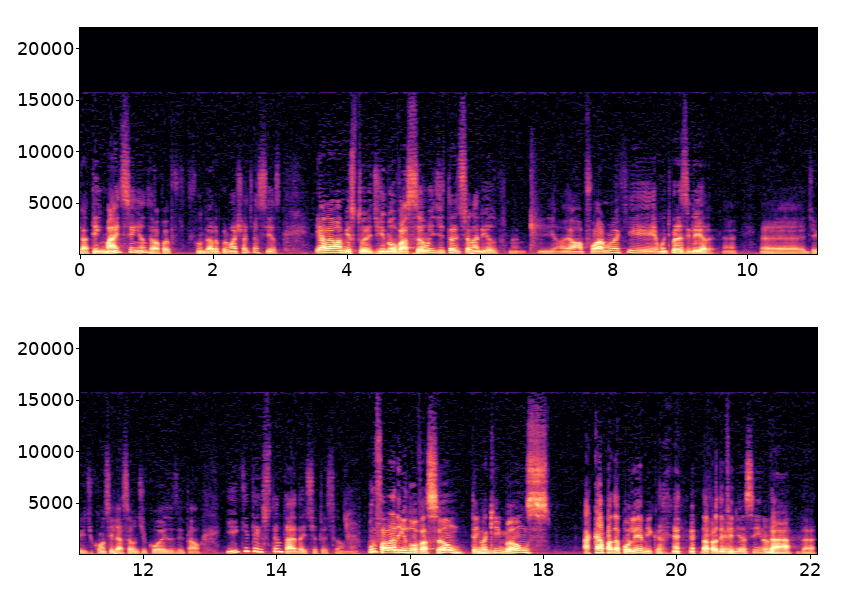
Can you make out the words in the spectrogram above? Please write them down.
já tem mais de 100 anos, ela foi fundada por Machado de Assis. Ela é uma mistura de inovação e de tradicionalismo. né? E é uma fórmula que é muito brasileira, né? É, de, de conciliação de coisas e tal, e que tem sustentado a instituição. né? Por falar em inovação, tenho aqui em mãos a capa da polêmica. Dá para definir assim, não? Dá, dá.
